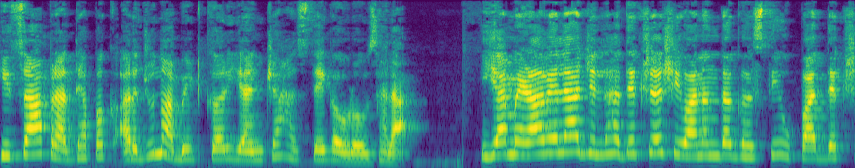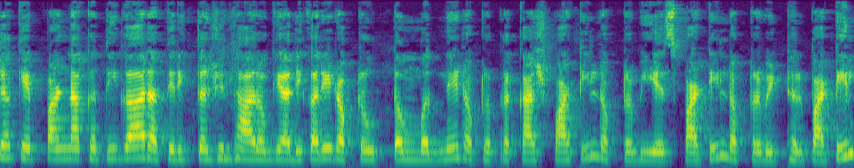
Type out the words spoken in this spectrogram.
हिचा प्राध्यापक अर्जुन आबिटकर यांच्या हस्ते गौरव झाला. या मेळाव्याला जिल्हाध्यक्ष शिवानंद घस्ती उपाध्यक्ष केप्पाण्णा कतिगार अतिरिक्त जिल्हा आरोग्य अधिकारी doctor Uttam Badne doctor Prakash Patil doctor B. S. Patil doctor Vitthal Patil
